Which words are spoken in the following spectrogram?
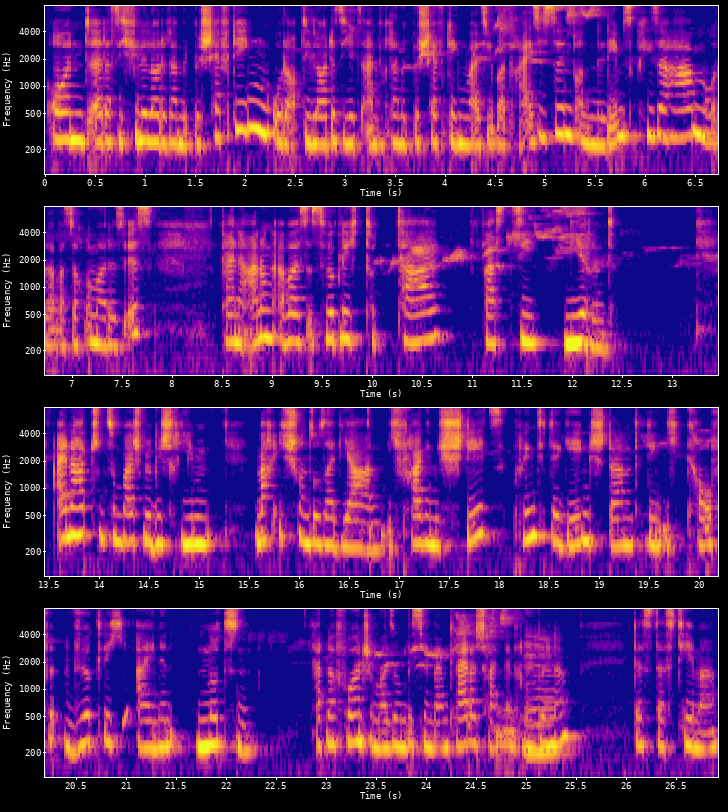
und äh, dass sich viele Leute damit beschäftigen oder ob die Leute sich jetzt einfach damit beschäftigen, weil sie über 30 sind und eine Lebenskrise haben oder was auch immer das ist. Keine Ahnung, aber es ist wirklich total faszinierend. Einer hat schon zum Beispiel geschrieben, mache ich schon so seit Jahren. Ich frage mich stets, bringt der Gegenstand, den ich kaufe, wirklich einen Nutzen? Hat man vorhin schon mal so ein bisschen beim Kleiderschrank entrümpeln, mhm. ne? Das ist das Thema.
